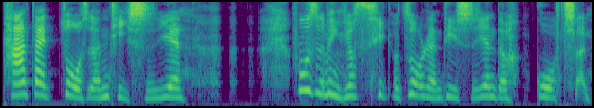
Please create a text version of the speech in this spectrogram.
他在做人体实验。副食品就是一个做人体实验的过程，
